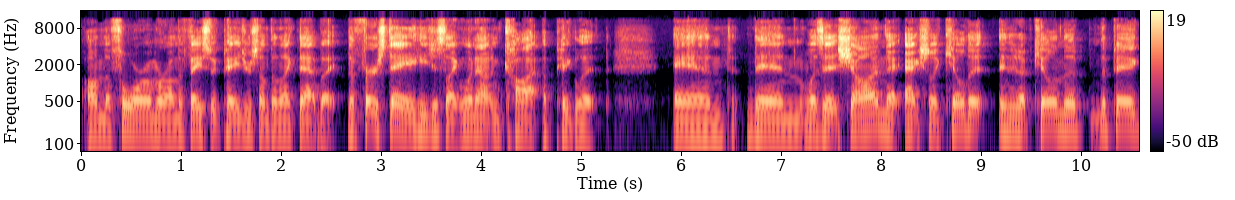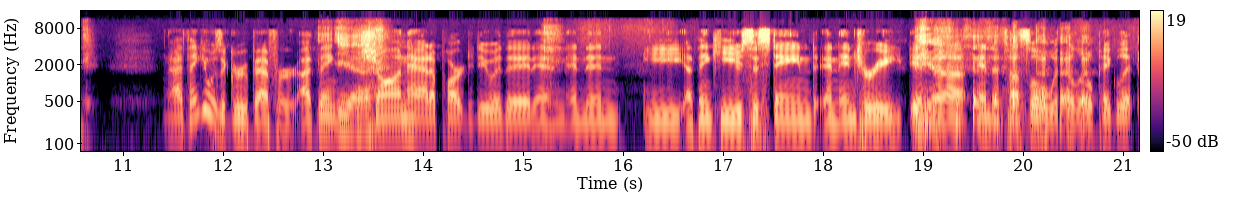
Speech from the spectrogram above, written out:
on the forum or on the Facebook page or something like that. But the first day, he just like went out and caught a piglet, and then was it Sean that actually killed it? Ended up killing the the pig. I think it was a group effort. I think yeah. Sean had a part to do with it, and and then he, I think he sustained an injury in yeah. the in the tussle with the little piglet,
